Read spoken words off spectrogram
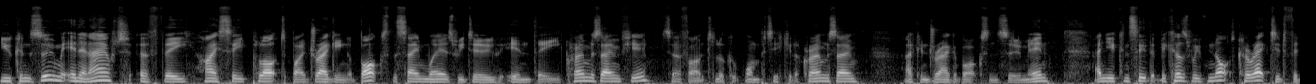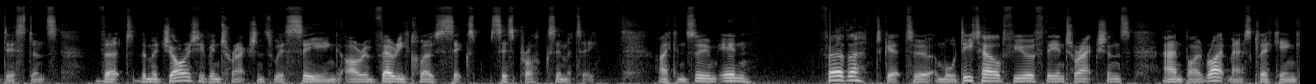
You can zoom in and out of the Hi-C plot by dragging a box the same way as we do in the chromosome view. So if I want to look at one particular chromosome I can drag a box and zoom in and you can see that because we've not corrected for distance that the majority of interactions we're seeing are in very close cis proximity. I can zoom in further to get to a more detailed view of the interactions and by right mouse clicking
